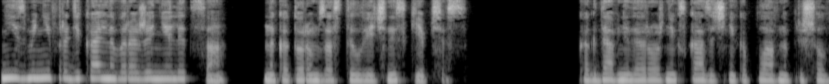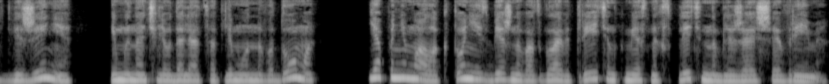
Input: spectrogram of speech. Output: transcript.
не изменив радикально выражение лица, на котором застыл вечный скепсис. Когда внедорожник сказочника плавно пришел в движение, и мы начали удаляться от лимонного дома, я понимала, кто неизбежно возглавит рейтинг местных сплетен на ближайшее время.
